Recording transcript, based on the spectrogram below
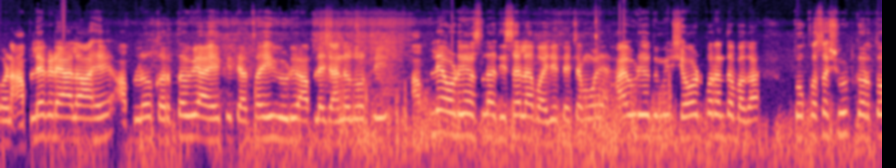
पण आपल्याकडे आलं आहे आपलं कर्तव्य आहे की त्याचाही व्हिडिओ आपल्या चॅनलवरती आपल्या ऑडियन्सला दिसायला पाहिजे. त्याच्यामुळे हा व्हिडिओ तुम्ही शेवटपर्यंत बघा. तो कसं शूट करतो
